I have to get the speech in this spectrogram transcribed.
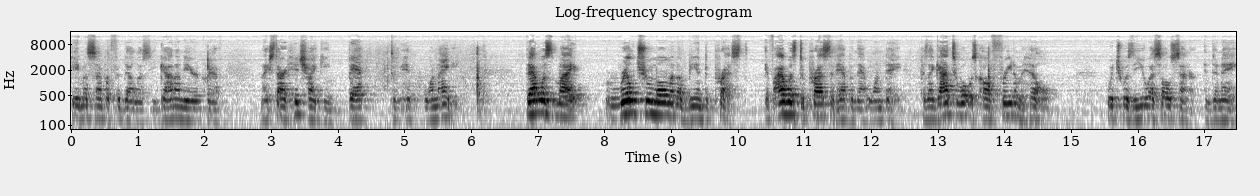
gave him a Semper Fidelis, he got on the aircraft, and I start hitchhiking back to Hill 190. That was my real true moment of being depressed. If I was depressed, it happened that one day, because I got to what was called Freedom Hill, which was the USO Center in Da Nang.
